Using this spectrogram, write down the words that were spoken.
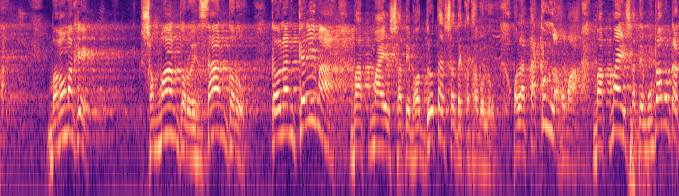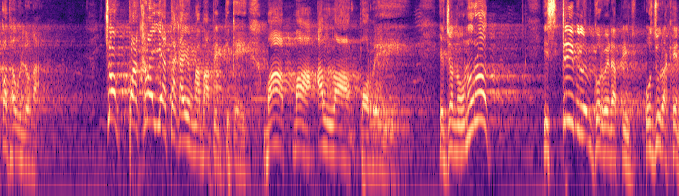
না বাবা মাকে সম্মান করো, এহসান করো কৌলান করিমা। বাপ মায়ের সাথে ভদ্রতার সাথে কথা বলো। ওলা তাকুল্লাহ হবা বাপ মায়ের সাথে মোটা মোটা কথা বলো না। চোখ পাখড়াইয়া তাকাইও না বাপের দিকে। বাপ, মা আল্লাহর পরে। এজন্য অনুরোধ, স্ত্রী মিলন করবেন আপনি, অজু রাখেন,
